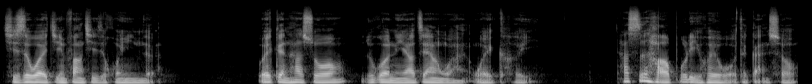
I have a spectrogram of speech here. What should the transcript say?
其实我已经放弃婚姻了。我也跟他说：“如果你要这样玩，我也可以。”他丝毫不理会我的感受，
